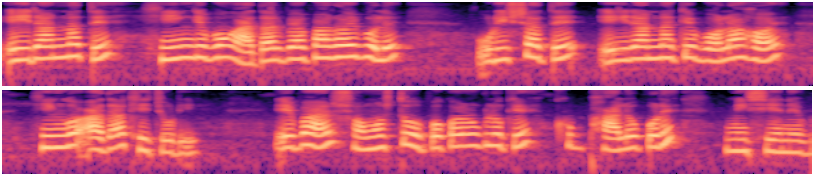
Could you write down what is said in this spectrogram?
এই রান্নাতে হিং এবং আদার ব্যবহার হয় বলে উড়িষ্যাতে এই রান্নাকে বলা হয় হিঙ্গ আদা খিচুড়ি। এবার সমস্ত উপকরণগুলোকে খুব ভালো করে মিশিয়ে নেব।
